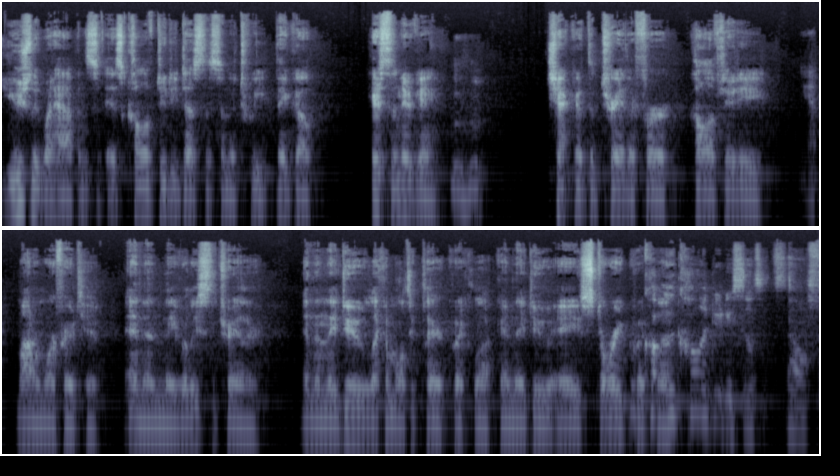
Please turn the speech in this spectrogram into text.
usually what happens is Call of Duty does this in a tweet. They go, here's the new game. Mhm. Check out the trailer for Call of Duty Yep. Modern Warfare 2. And then they release the trailer. And then they do like a multiplayer quick look and they do a story quick Call, look. Call of Duty sells itself.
